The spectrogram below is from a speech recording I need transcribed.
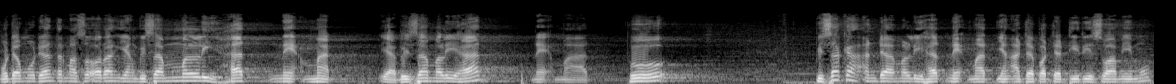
Mudah-mudahan termasuk orang yang bisa melihat nikmat. Ya bisa melihat nikmat. Bu Bisakah Anda melihat nikmat yang ada pada diri suamimu?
